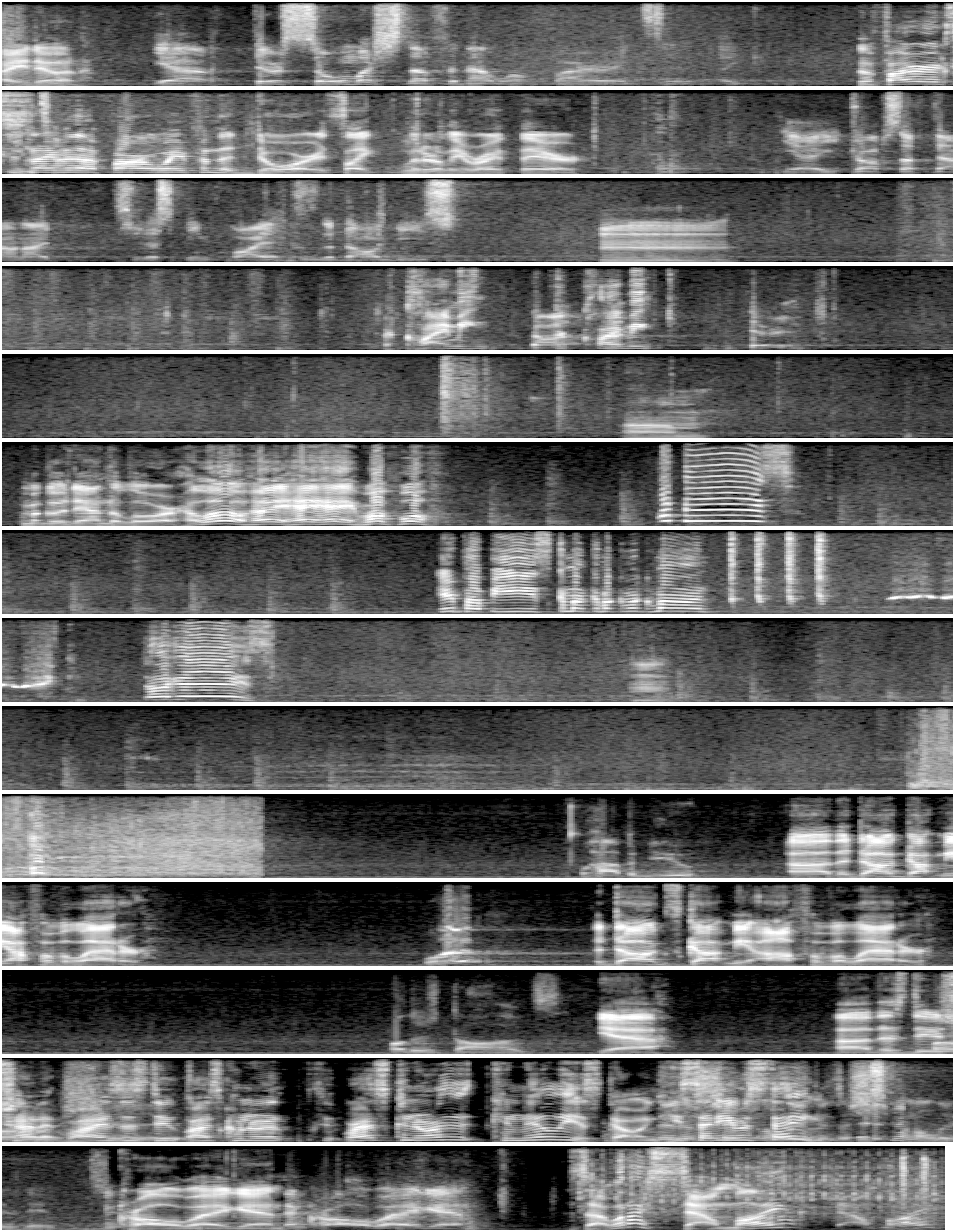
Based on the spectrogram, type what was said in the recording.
How you doing? Yeah, there's so much stuff in that one fire exit. Like, The fire exit's not even that far fire. away from the door. It's like literally right there. yeah, you drop stuff down. I suggest being quiet because of the doggies. Hmm. They're climbing. They're Dog- climbing. There, Um, I'm gonna go down to lore. Hello, hey, hey, hey, woof, woof. Puppies! Here, puppies! Come on, come on, come on, come on! Doggies! Hmm. What happened to you? Uh, the dog got me off of a ladder. What? The dogs got me off of a ladder. Oh, there's dogs? Yeah. Uh, this dude's Oh, trying to. Why is this dude? Why is Cornel, Why is Cornel, Cornelius going? he There's a said he was ton of loot. staying. There's a shit ton of loot, dude. Crawl away again. Then crawl away again. Is that what I sound like? Sound like?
